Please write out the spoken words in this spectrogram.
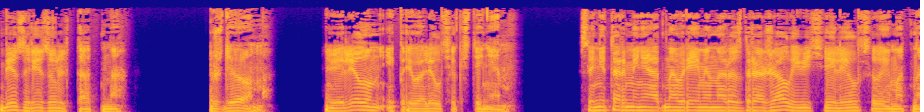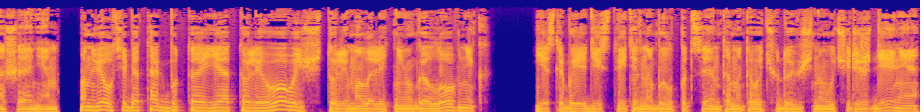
безрезультатно. «Ждем», велел он и привалился к стене. Санитар меня одновременно раздражал и веселил своим отношением. Он вел себя так, будто я то ли овощ, то ли малолетний уголовник. Если бы я действительно был пациентом этого чудовищного учреждения,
